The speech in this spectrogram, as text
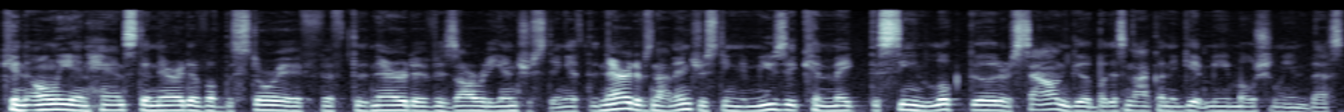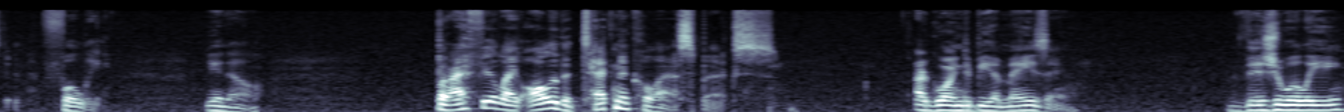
can only enhance the narrative of the story if, if the narrative is already interesting. If the narrative's not interesting the music can make the scene look good or sound good but it's not going to get me emotionally invested fully you know? But i feel like all of the technical aspects are going to be amazing. Visually,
